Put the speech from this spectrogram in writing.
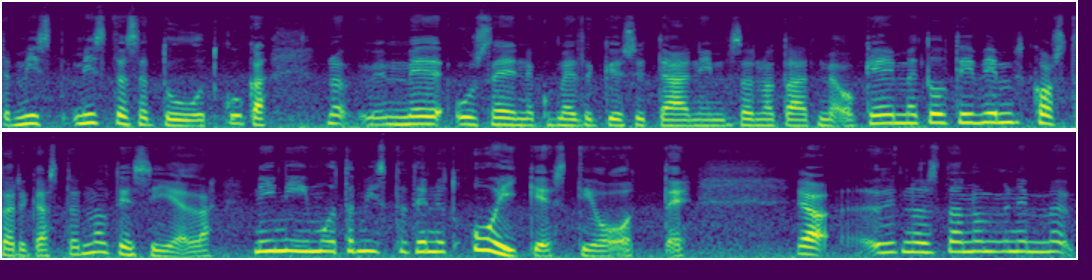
että mistä, mistä sä tuut, kuka. No me usein, kun meiltä kysytään, niin me sanotaan, että me okei, okay, me tultiin viime Kostarikasta, me oltiin siellä. Niin, niin, mutta mistä te nyt oikeasti ootte? Ja sitten me sanotaan, no niin me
